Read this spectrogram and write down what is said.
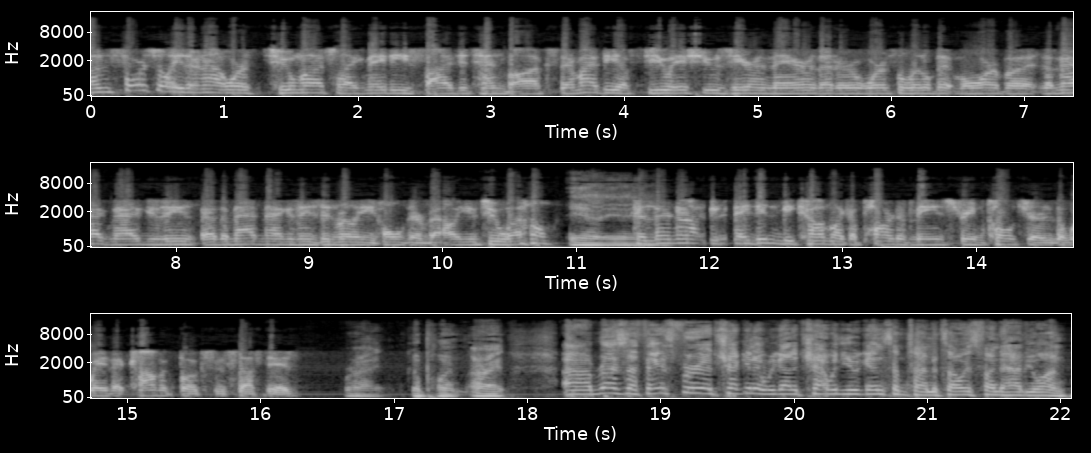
Unfortunately, they're not worth too much, like maybe five to ten bucks. There might be a few issues here and there that are worth a little bit more, but the Mag magazines, uh, the Mad magazines, didn't really hold their value too well Yeah, yeah. because yeah. they're not. They didn't become like a part of mainstream culture the way that comic books and stuff did. Right. Good point. All right, uh, Reza. Thanks for uh, checking in. We got to chat with you again sometime. It's always fun to have you on.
